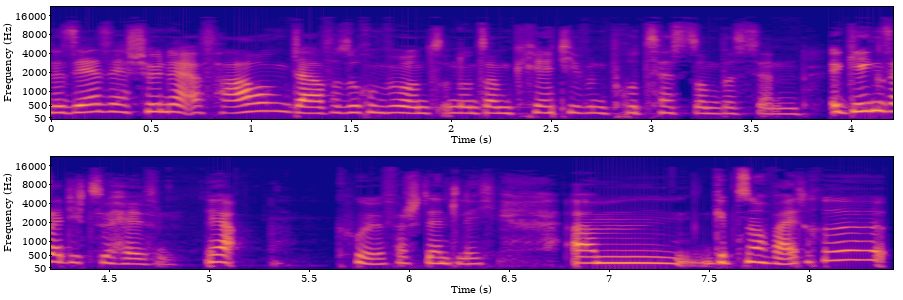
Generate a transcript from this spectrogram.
eine sehr, sehr schöne Erfahrung. Da versuchen wir uns in unserem kreativen Prozess so ein bisschen gegenseitig zu helfen. Ja, Cool, verständlich. Ähm, Gibt es noch weitere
